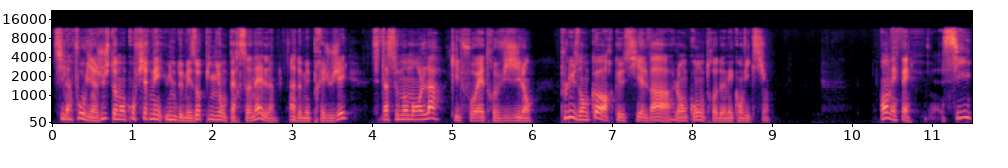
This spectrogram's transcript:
Si l'info vient justement confirmer une de mes opinions personnelles, un de mes préjugés, C'est à ce moment-là qu'il faut être vigilant, plus encore que si elle va à l'encontre de mes convictions. En effet, si,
